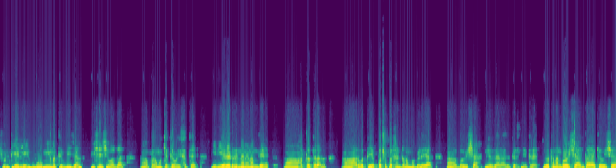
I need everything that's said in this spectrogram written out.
ಶುಂಠಿಯಲ್ಲಿ ಭೂಮಿ ಮತ್ತು ಬೀಜ ವಿಶೇಷವಾದ ಪ್ರಾಮುಖ್ಯತೆ ವಹಿಸುತ್ತೆ. ಇದು ಎರಡರಿಂದನೇ ನಮಗೆ ಹತ್ತತ್ರ ಅರವತ್ತು, ಎಪ್ಪತ್ತು ಪರ್ಸೆಂಟ್ ನಮ್ಮ ಬೆಳೆಯ ಭವಿಷ್ಯ ನಿರ್ಧಾರ ಆಗುತ್ತೆ ಸ್ನೇಹಿತರೆ. ಇವತ್ತು ನಾನು ಭವಿಷ್ಯ ಅಂತ ಯಾಕೆ ವಿಷಯ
